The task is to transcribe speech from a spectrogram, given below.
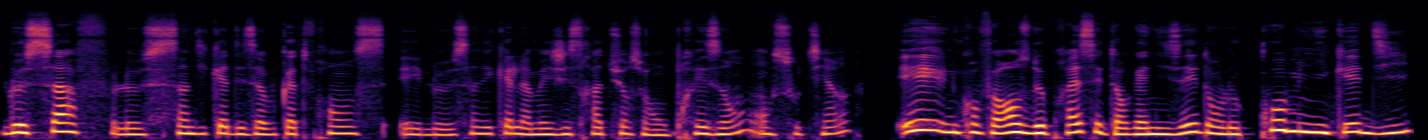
Le SAF, le syndicat des avocats de France, et le syndicat de la magistrature seront présents en soutien. Et une conférence de presse est organisée dont le communiqué dit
